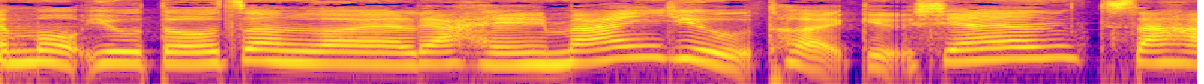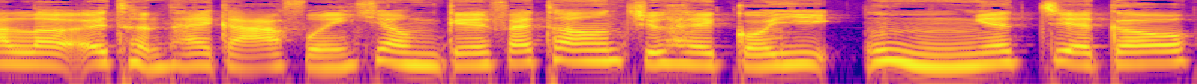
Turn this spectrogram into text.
节目又到阵来了，系漫游台九线，接下来要同大家分享嘅活动就系关于五月节个，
